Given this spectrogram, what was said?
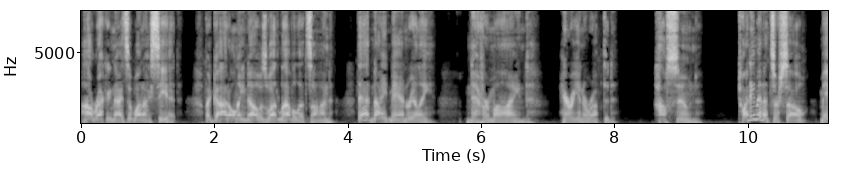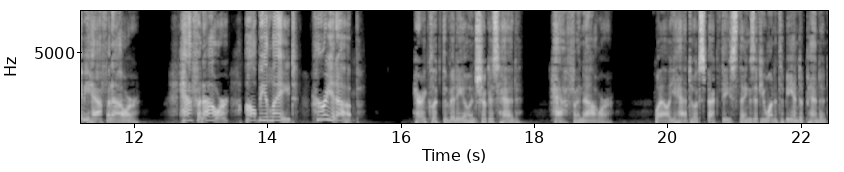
I'll recognize it when I see it. But God only knows what level it's on. That night man really. Never mind, Harry interrupted. How soon? Twenty minutes or so, maybe half an hour. Half an hour? I'll be late. Hurry it up. Harry clicked the video and shook his head. Half an hour. Well, you had to expect these things if you wanted to be independent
